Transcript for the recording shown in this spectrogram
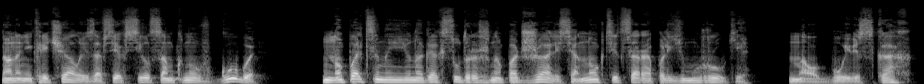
Она не кричала, изо всех сил сомкнув губы, но пальцы на ее ногах судорожно поджались, а ногти царапали ему руки. На лбу и висках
